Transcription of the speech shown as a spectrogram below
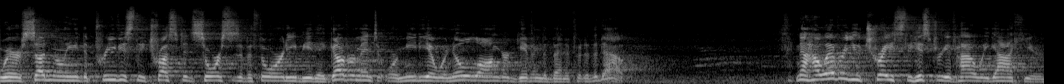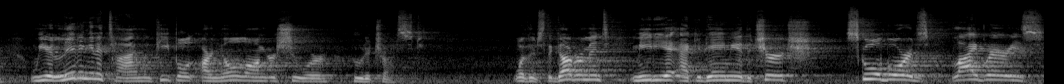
where suddenly the previously trusted sources of authority, be they government or media, were no longer given the benefit of the doubt. Now, however you trace the history of how we got here, we are living in a time when people are no longer sure who to trust. Whether it's the government, media, academia, the church, school boards, libraries,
